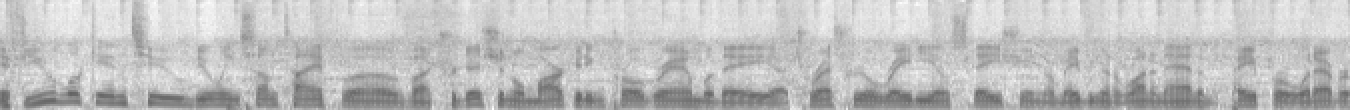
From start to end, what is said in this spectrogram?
If you look into doing some type of uh, traditional marketing program with a, uh, terrestrial radio station, or maybe you're going to run an ad in the paper or whatever,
